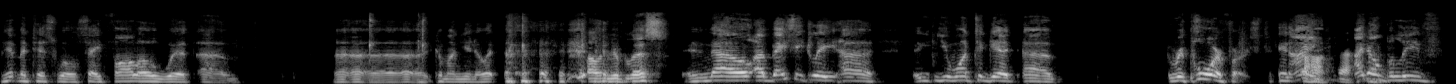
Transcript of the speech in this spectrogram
hypnotists will say follow with. Um, uh, uh, uh, uh come on, you know it. follow your bliss. No, basically, you want to get rapport first, and I uh-huh. I don't believe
